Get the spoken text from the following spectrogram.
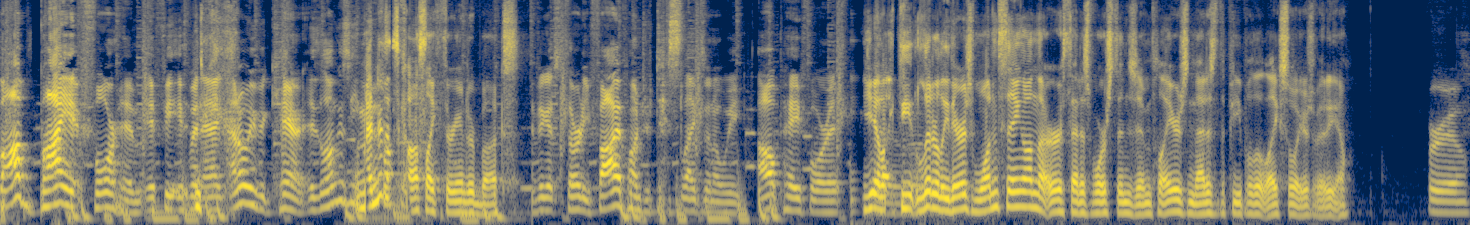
I'll buy it for him if he if it I don't even care as long as he Imagine it's cost like 300 bucks. if it gets 3,500 dislikes in a week, I'll pay for it. Yeah, like the literally, there is one thing on the earth that is worse than XIM players, and that is the people that like Sawyer's video. For real.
